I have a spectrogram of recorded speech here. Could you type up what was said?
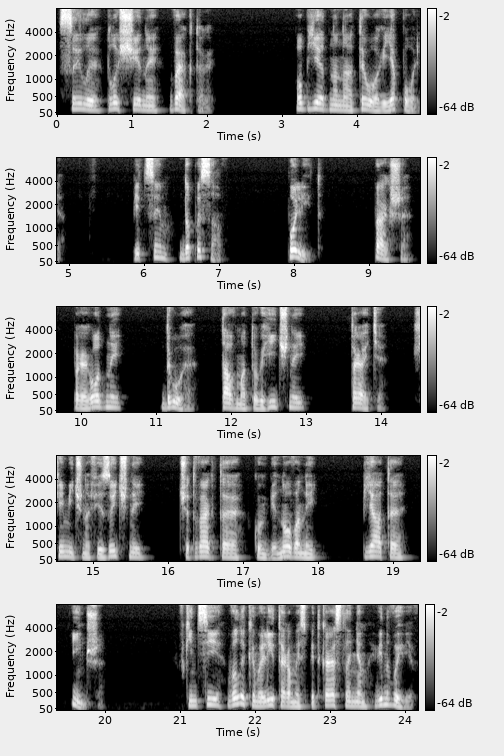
сили, площини, вектори, об'єднана теорія поля. Під цим дописав. Політ. Перше. Природний, друге. Тавматургічний, третє хімічно-фізичний, четверте комбінований, п'яте інше. В кінці великими літерами з підкресленням він вивів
